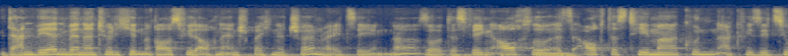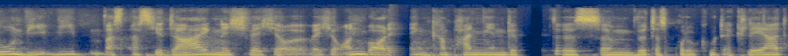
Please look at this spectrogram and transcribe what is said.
dann werden wir natürlich hinten raus wieder auch eine entsprechende Churn-Rate sehen. Ne? So, deswegen auch so, also auch das Thema Kundenakquisition. Wie, wie, was passiert da eigentlich? Welche, welche Onboarding-Kampagnen gibt es? Ähm, wird das Produkt gut erklärt?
